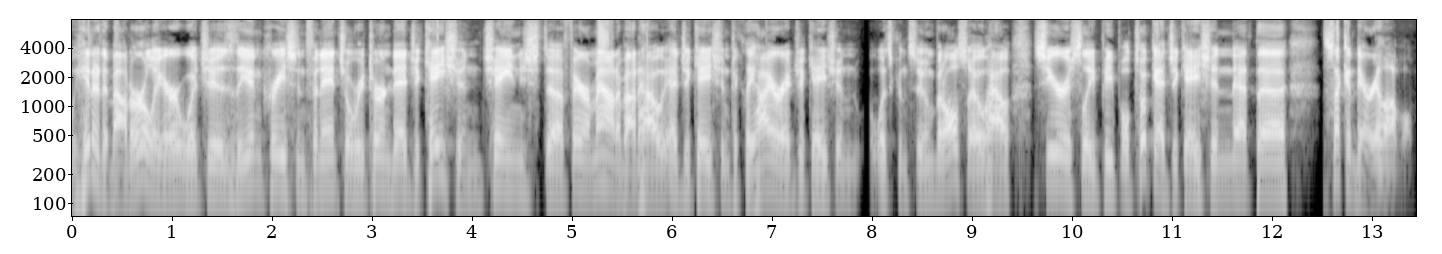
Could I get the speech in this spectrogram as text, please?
we hinted about earlier, which is the increase in financial return to education changed a fair amount about how education, particularly higher education, was consumed, but also how seriously people took education at the secondary level.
